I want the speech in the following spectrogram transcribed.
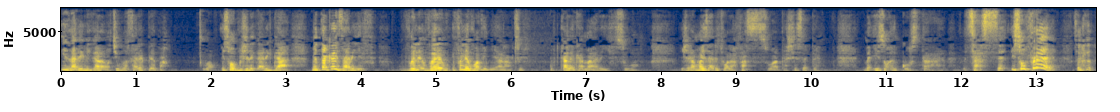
ils arrivent, ils gardent la voiture, ça ne les plaît pas. Bon, ils sont obligés de garer, gars. Maintenant, quand ils arrivent, il faut les voir venir à l'entrée. Quand les camarades arrivent, souvent, généralement, ils arrivent, sur la face soit attachée certains mais ils ont un constat. Ça, ils sont frères. C'est-à-dire que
